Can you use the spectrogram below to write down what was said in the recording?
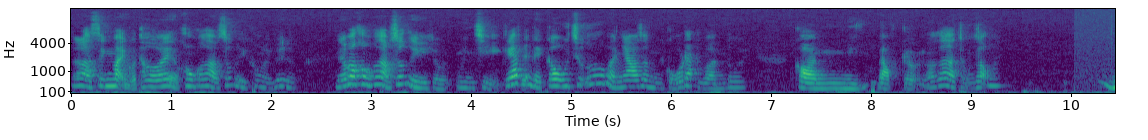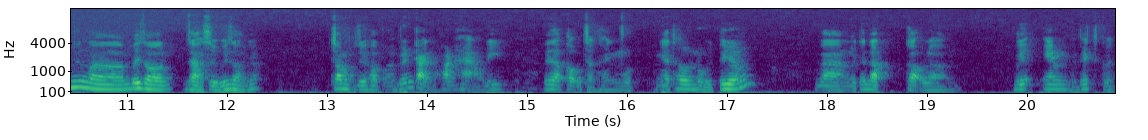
nó là sinh mệnh của thơ ấy không có cảm xúc thì không thể viết được. Nếu mà không có cảm xúc thì kiểu mình chỉ ghép những cái câu chữ vào nhau rồi mình cố đặt vần thôi. Còn mình đọc kiểu nó rất là trống rỗng ấy. nhưng mà bây giờ giả sử bây giờ nhé trong một trường hợp ở viễn cảnh hoàn hảo đi bây giờ cậu trở thành một nhà thơ nổi tiếng và người ta đặt cậu là việc em phải viết quyển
